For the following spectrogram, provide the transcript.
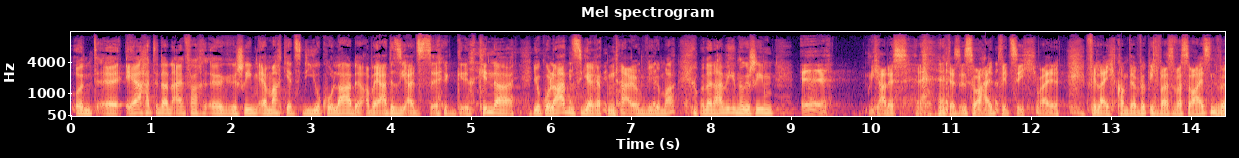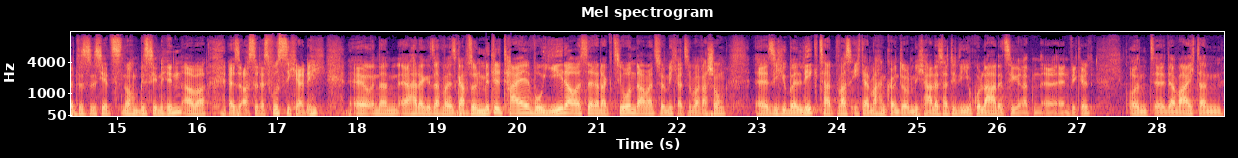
Und äh, er hatte dann einfach äh, geschrieben, er macht jetzt die Jokolade. Aber er hatte sie als äh, Kinder Jokoladenzigaretten da irgendwie gemacht. Und dann habe ich ihm nur geschrieben, äh, nicht alles. Das ist so halbwitzig, weil vielleicht kommt ja wirklich was, was so heißen wird. Das ist jetzt noch ein bisschen hin, aber also ach so, das wusste ich ja nicht. Äh, und dann äh, hat er gesagt, weil es gab so einen Mittelteil, wo jeder aus der Redaktion damals für mich als Überraschung äh, sich überlegt hat, was ich dann machen könnte. Und Michalis hatte die Jokolade-Zigaretten entwickelt. Und da war ich dann,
